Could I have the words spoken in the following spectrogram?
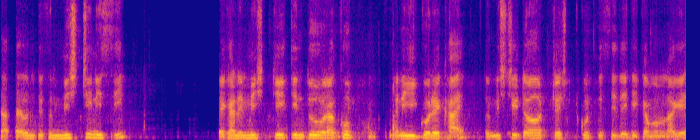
সাথে এখন কিছু মিষ্টি নিছি এখানে মিষ্টি কিন্তু ওরা খুব মানে ই করে খায়। তো মিষ্টিটাও টেস্ট করতেছি, দেখি কেমন লাগে।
